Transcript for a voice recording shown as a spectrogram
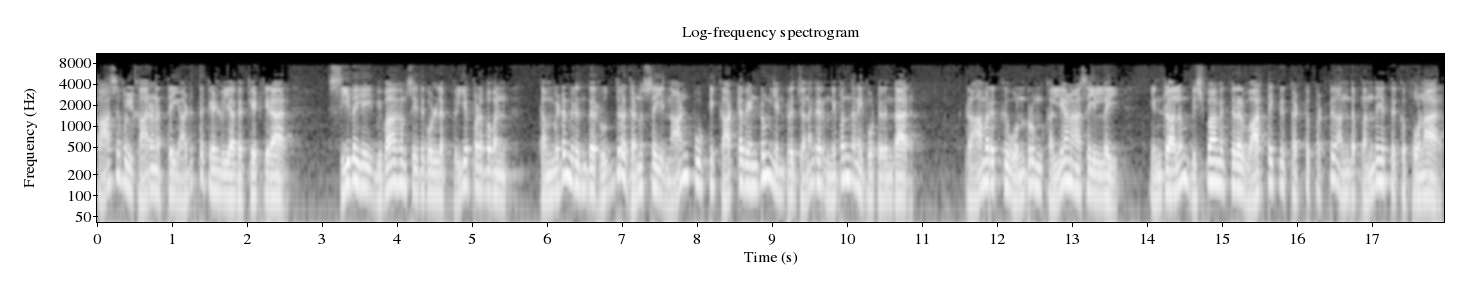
பாசிபிள் காரணத்தை அடுத்த கேள்வியாக கேட்கிறார். சீதையை விவாகம் செய்து கொள்ள பிரியப்படுபவன் தம்மிடமிருந்த ருத்ர தனுஷை நான் பூட்டி காட்ட வேண்டும் என்று ஜனகர் நிபந்தனை போட்டிருந்தார். ராமருக்கு ஒன்றும் கல்யாண ஆசை இல்லை என்றாலும் விஸ்வாமித்திரர் வார்த்தைக்கு கட்டுப்பட்டு அந்த பந்தயத்துக்குப் போனார்.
